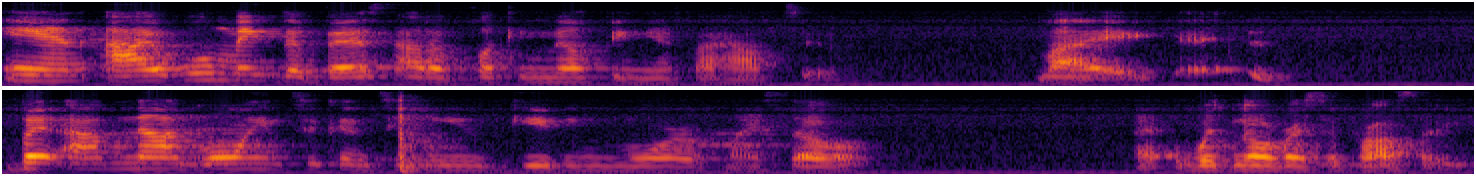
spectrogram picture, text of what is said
And I will make the best out of fucking nothing if I have to. Like but I'm not going to continue giving more of myself uh, with no reciprocity.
